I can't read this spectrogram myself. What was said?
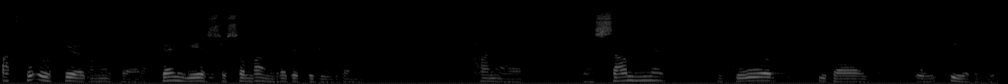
att få upp ögonen för att den Jesus som vandrade på jorden, han är densamme igår, idag och i evighet.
